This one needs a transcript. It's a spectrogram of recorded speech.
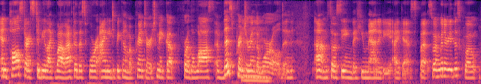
And Paul starts to be like, wow, after this war, I need to become a printer to make up for the loss of this printer mm. in the mm. world. And um, so seeing the humanity, I guess. But so I'm going to read this quote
